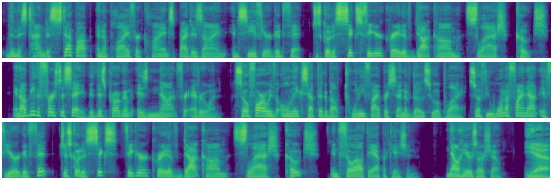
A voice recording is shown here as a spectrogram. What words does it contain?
then it's time to step up and apply for clients by design and see if you're a good fit. Just go to sixfigurecreative.com slash coach. And I'll be the first to say that this program is not for everyone. So far, we've only accepted about 25% of those who apply. So if you want to find out if you're a good fit, just go to sixfigurecreative.com slash coach and fill out the application. Now here's our show. Yeah.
